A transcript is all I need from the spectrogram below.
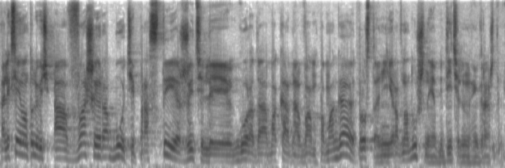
Алексей Анатольевич, а в вашей работе простые жители города Абакана вам помогают? Просто неравнодушные, бдительные граждане?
